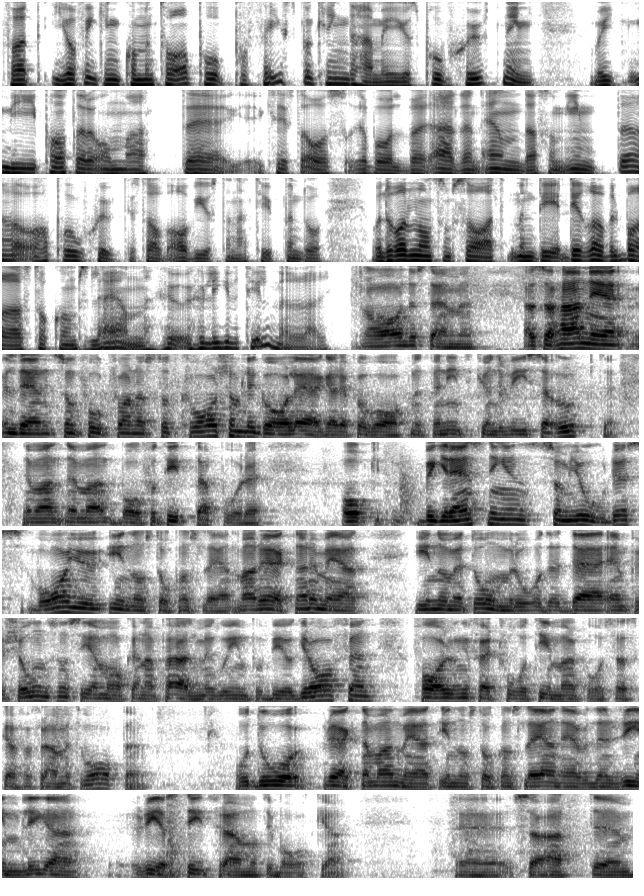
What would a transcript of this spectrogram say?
För att jag fick en kommentar på, på Facebook kring det här med just provskjutning. Vi, vi pratade om att eh, Christer As revolver är den enda som inte har, har provskjutits av, av just den här typen då. Och då var det någon som sa att men det, det rör väl bara Stockholms län. Hur, hur ligger det till med det där? Ja, det stämmer. Alltså han är väl den som fortfarande har stått kvar som legal ägare på vapnet men inte kunde visa upp det när man, när man bara får titta på det. Och begränsningen som gjordes var ju inom Stockholms län. Man räknade med att inom ett område där en person som ser makarna Palme gå in på biografen har ungefär två timmar på sig att skaffa fram ett vapen. Och då räknar man med att inom Stockholms län är väl den rimliga restid fram och tillbaka. Eh, så att eh,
